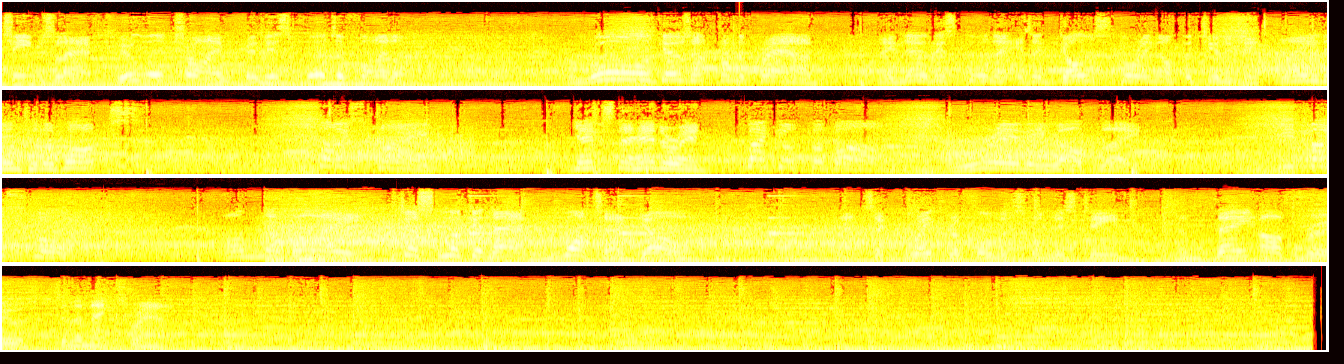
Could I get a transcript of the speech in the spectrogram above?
teams left. Who will triumph in this quarter-final? A roar goes up from the crowd. They know this corner is a goal-scoring opportunity. Played into the box. Nice play. Gets the header in. Back off the bar. Really well played. He must score. On the volley. Just look at that. What a goal. That's a great performance from this team, and they are through to the next round.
